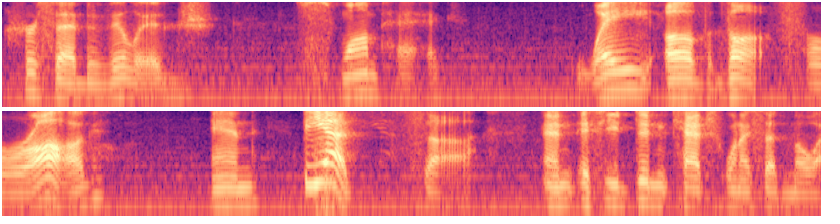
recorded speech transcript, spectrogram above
Cursed Village, Swamp Hag, Way of the Frog, and Piazza. And if you didn't catch when I said Moat,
